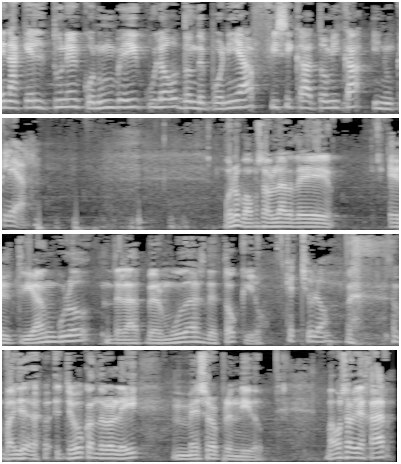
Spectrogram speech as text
en aquel túnel con un vehículo donde ponía física atómica y nuclear. Bueno, vamos a hablar de el triángulo de las Bermudas de Tokio. Qué chulo. Vaya, yo cuando lo leí me he sorprendido. Vamos a viajar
